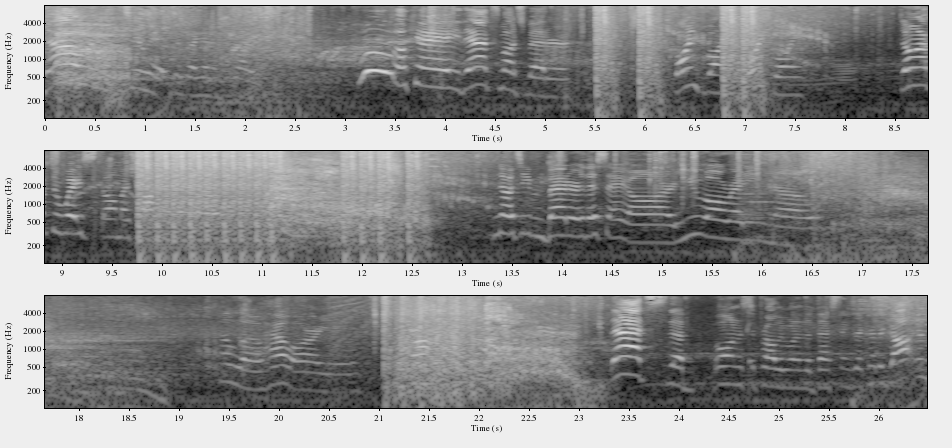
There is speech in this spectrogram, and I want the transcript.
Now because I. Woo! Okay, that's much better. Boink, boink, boink, boink. Don't have to waste all my shots. Know, it's even better. This AR, you already know. Hello, how are you? That's the, honestly, probably one of the best things I could have gotten.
